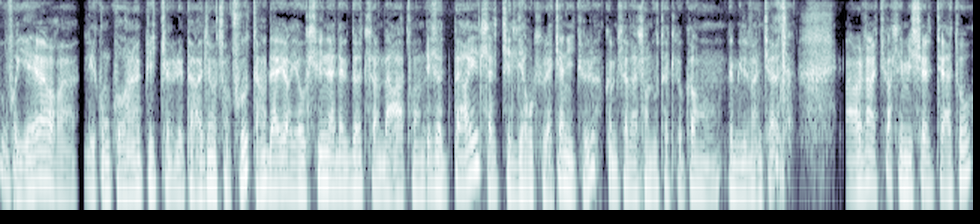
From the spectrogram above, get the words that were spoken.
ouvrière. Les concours olympiques, les Parisiens s'en foutent. hein. D'ailleurs, il y a aussi une anecdote sur le marathon des Jeux de Paris, celle qui se déroule sous la canicule, comme ça va sans doute être le cas en 2024. Alors, le vainqueur, c'est Michel Théato.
